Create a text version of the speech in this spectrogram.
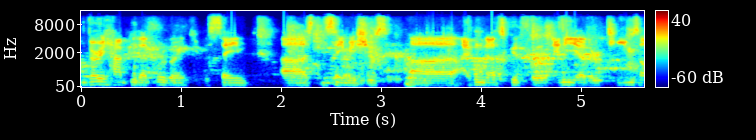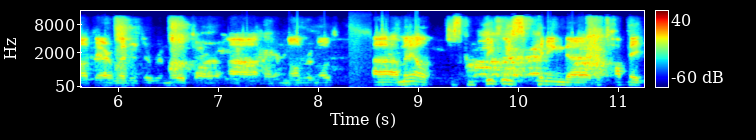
I'm very happy that we're going through the same, uh, the same issues. Uh, I think that's good for any other teams out there, whether they're remote or, uh, or non-remote. Uh, Manel, just completely spinning the, the topic.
